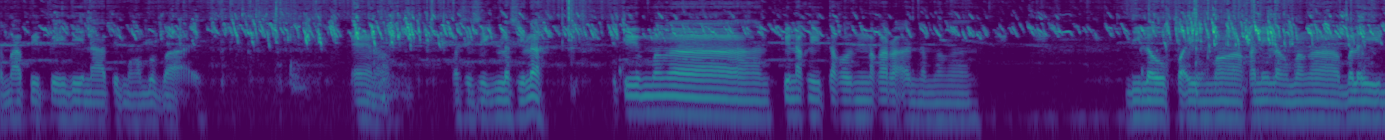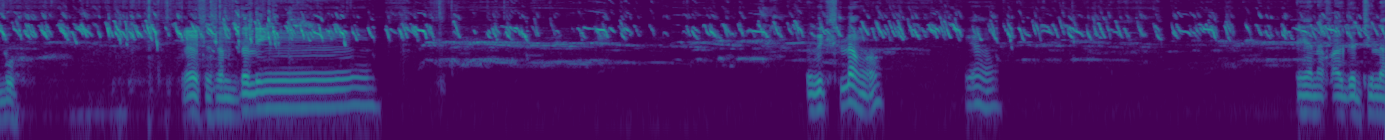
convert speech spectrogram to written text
ah, mapipili natin mga babae. Ayan oh. Kasi sila. Ito yung mga pinakita ko nakaraan ng mga dilaw pa yung mga kanilang mga balahibo. Kaya sa sandaling weeks lang oh. Yan oh. Ayan na sila.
